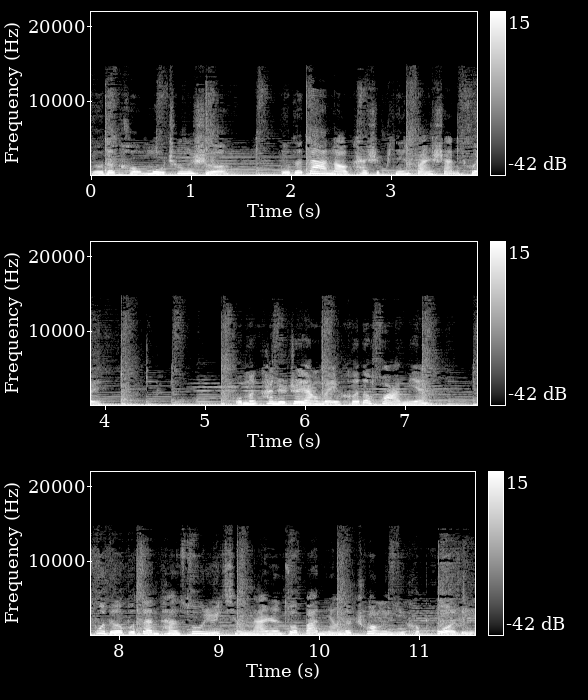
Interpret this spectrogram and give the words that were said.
有的口目称舌，有的大脑开始频繁闪退。我们看着这样违和的画面，不得不赞叹苏雨请男人做伴娘的创意和魄力。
